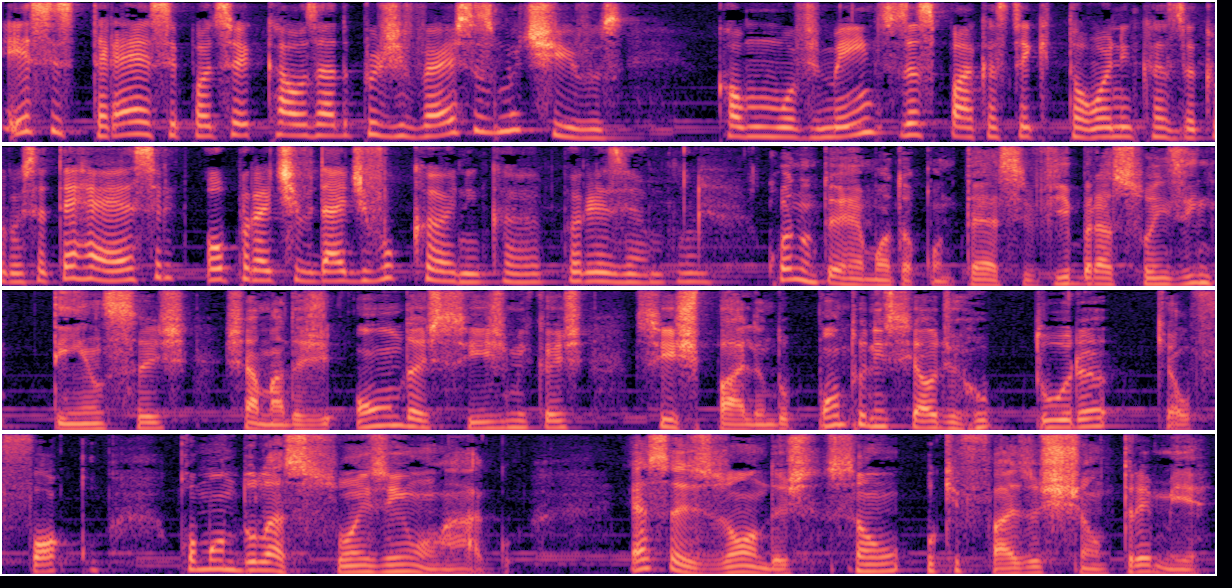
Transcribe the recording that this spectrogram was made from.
Esse estresse pode ser causado por diversos motivos, como movimentos das placas tectônicas da crosta terrestre ou por atividade vulcânica, por exemplo. Quando um terremoto acontece, vibrações intensas, chamadas de ondas sísmicas, se espalham do ponto inicial de ruptura, que é o foco, como ondulações em um lago. Essas ondas são o que faz o chão tremer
